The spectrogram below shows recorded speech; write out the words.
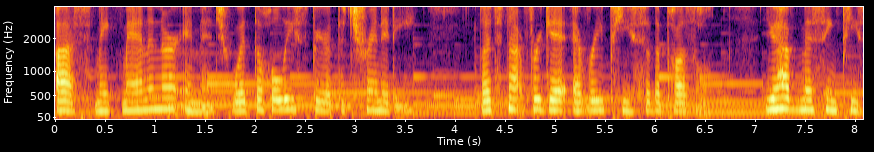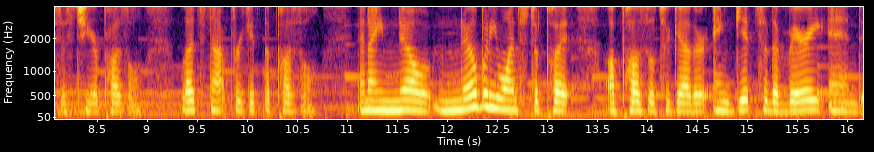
us make man in our image with the Holy Spirit, the Trinity. Let's not forget every piece of the puzzle. You have missing pieces to your puzzle. Let's not forget the puzzle. And I know nobody wants to put a puzzle together and get to the very end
